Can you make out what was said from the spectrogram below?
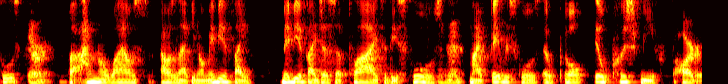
schools Yeah. but I don't know why I was I was like, you know, maybe if I maybe if I just apply to these schools, Mhm. my favorite schools, it'll, it'll it'll push me harder,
